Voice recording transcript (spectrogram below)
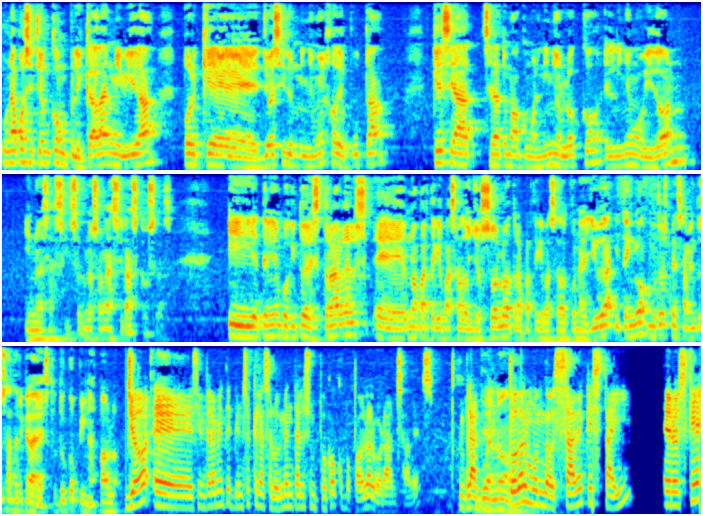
una posición complicada en mi vida porque yo he sido un niño muy hijo de puta que se ha, se le ha tomado como el niño loco, el niño movidón y no es así, no son así las cosas. Y he tenido un poquito de struggles, eh, una parte que he pasado yo solo, otra parte que he pasado con ayuda y tengo muchos pensamientos acerca de esto. ¿Tú qué opinas, Pablo? Yo, eh, sinceramente, pienso que la salud mental es un poco como Pablo Alborán, ¿sabes? En plan, Bueno. todo el mundo sabe que está ahí, pero es que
